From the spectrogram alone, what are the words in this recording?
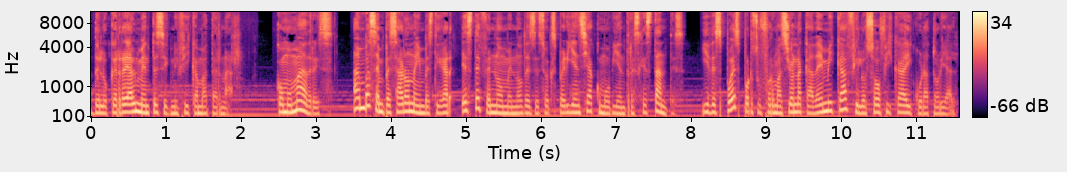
de lo que realmente significa maternar. Como madres, ambas empezaron a investigar este fenómeno desde su experiencia como vientres gestantes y después por su formación académica, filosófica y curatorial.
